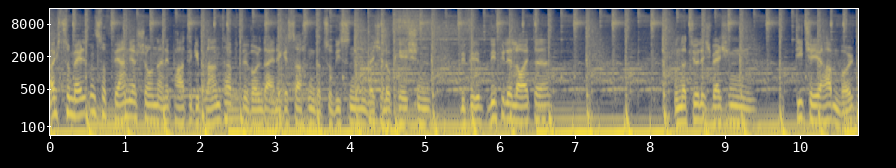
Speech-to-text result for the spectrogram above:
euch zu melden, sofern ihr schon eine Party geplant habt. Wir wollen da einige Sachen dazu wissen, welche Location, wie, viel, wie viele Leute und natürlich welchen DJ ihr haben wollt.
